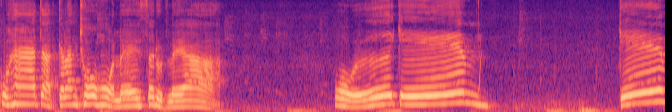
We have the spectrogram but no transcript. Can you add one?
กูฮาจัดกำลังโชว์โหดเลยสะดุดเลยอะ โอ้เอ้ยเกม เกม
